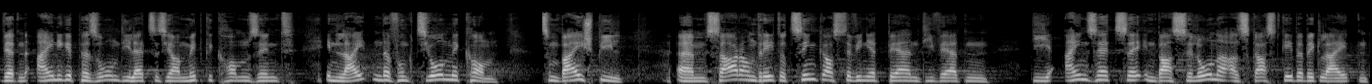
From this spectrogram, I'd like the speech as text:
werden einige Personen, die letztes Jahr mitgekommen sind, in leitender Funktion mitkommen. Zum Beispiel ähm, Sarah und Reto Zink aus der Vignette Bern, die werden die Einsätze in Barcelona als Gastgeber begleiten.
